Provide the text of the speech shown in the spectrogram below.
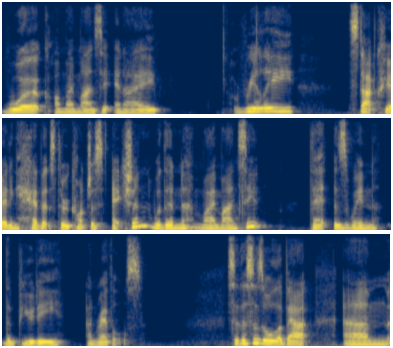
work on my mindset and I really start creating habits through conscious action within my mindset, that is when the beauty unravels. So, this is all about um,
